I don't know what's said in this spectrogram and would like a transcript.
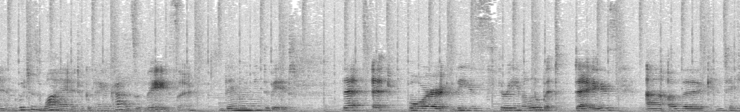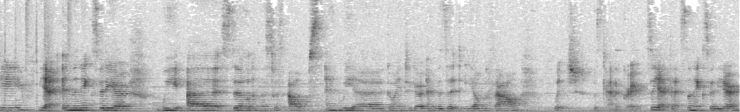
and which is why I took a pack of cards with me. So then we went to bed. That's it for these three and a little bit days uh, of the Contiki. Yeah, in the next video, we are still in the Swiss Alps and we are going to go and visit Jungfrau, which was kind of great. So yeah, that's the next video.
